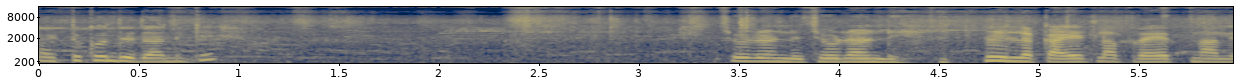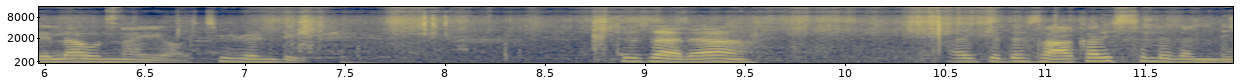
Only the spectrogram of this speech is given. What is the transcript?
పట్టుకుంది దానికి. చూడండి చూడండి. వీళ్ళ కైట్ల ప్రయత్నాలు ఎలా ఉన్నాయో చూడండి. చూసారా? అది పెద్ద సహకరిస్తలేదండి.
